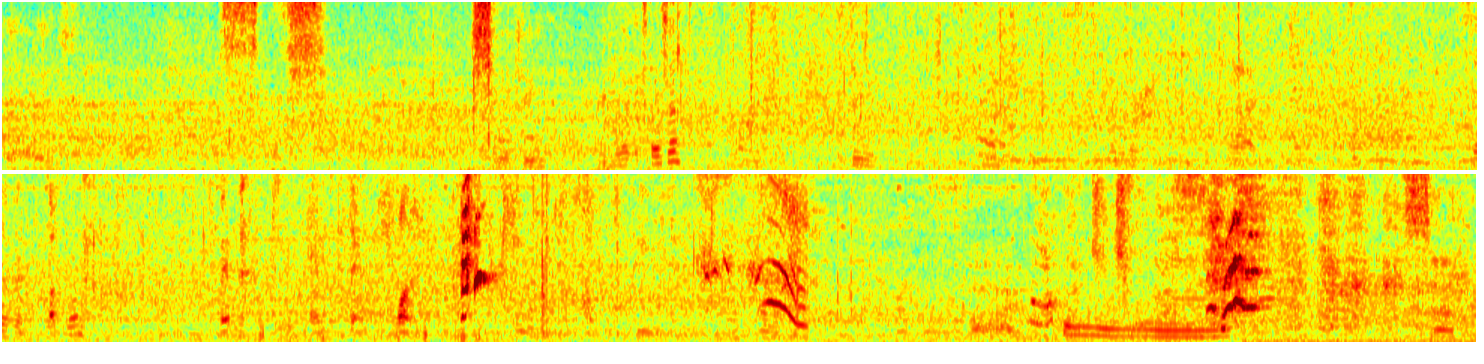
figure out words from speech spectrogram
five, six, seven. Six, seven,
